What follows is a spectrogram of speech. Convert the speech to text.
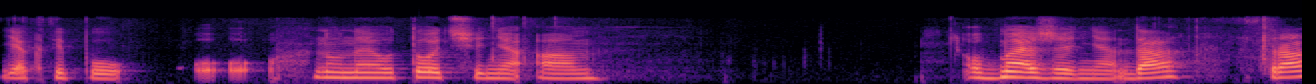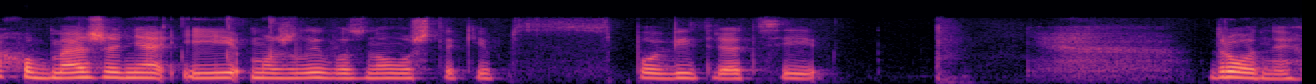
як типу, ну, не оточення, а обмеження, да? страх, обмеження і, можливо, знову ж таки, з повітря ці дрони.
